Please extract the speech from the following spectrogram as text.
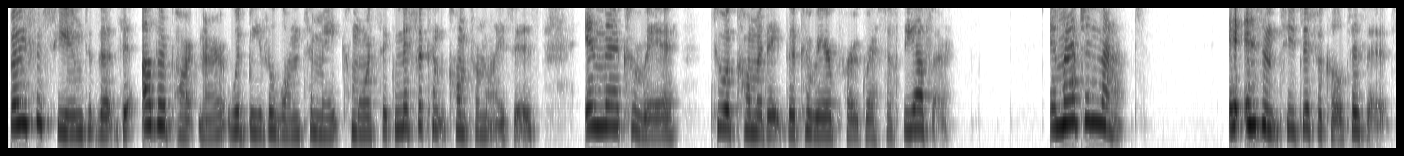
both assumed that the other partner would be the one to make more significant compromises in their career to accommodate the career progress of the other. Imagine that. It isn't too difficult, is it?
